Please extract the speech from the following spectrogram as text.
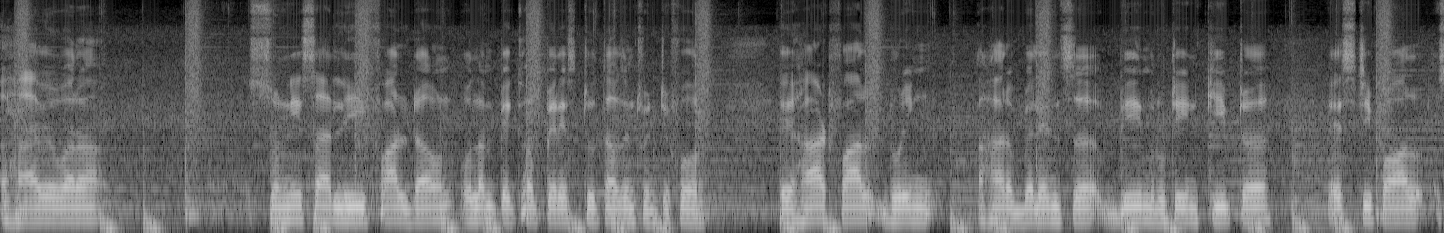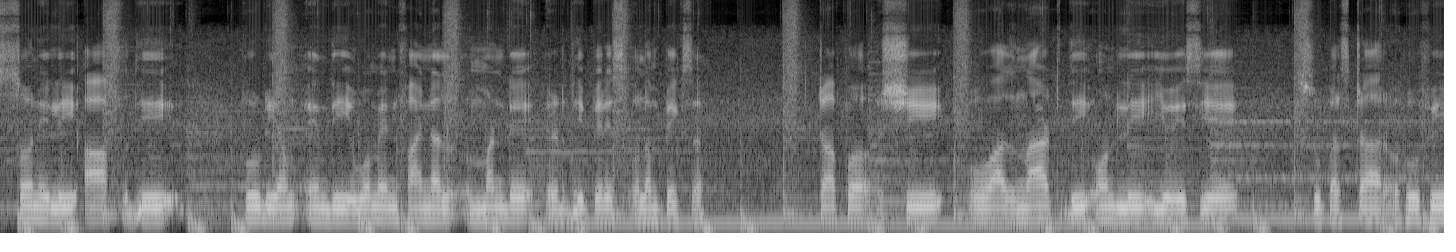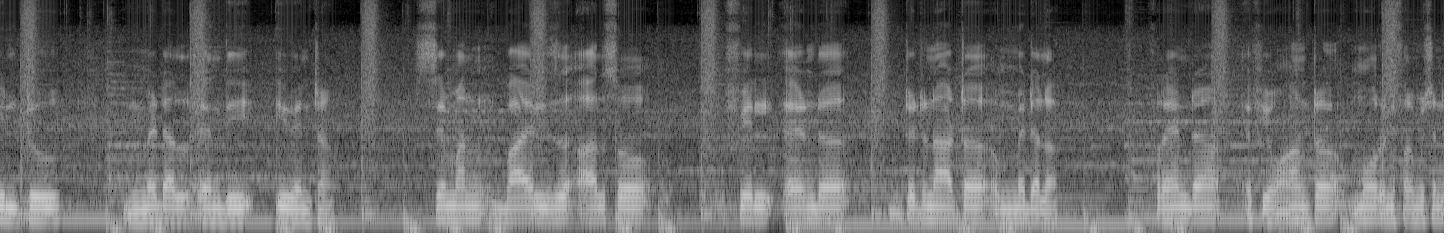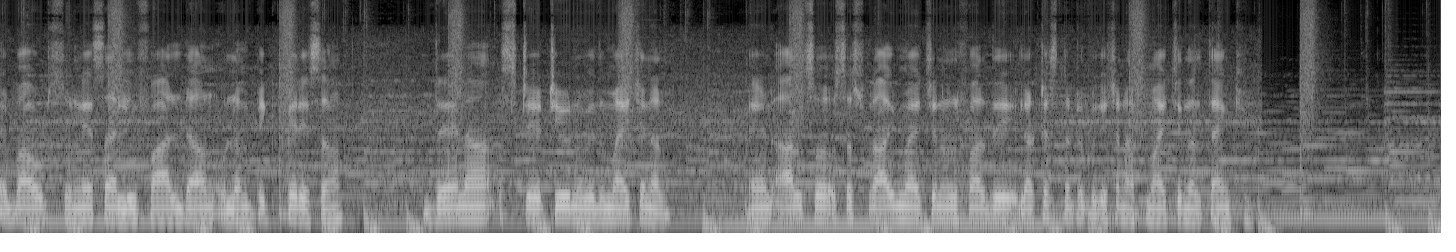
However, Sunisa Lee fall down Olympic of Paris 2024. A hard fall during her balance beam routine kept uh, St. Paul Suni Lee off the podium in the women final Monday at the Paris Olympics. Top, uh, she was not the only USA superstar who failed to medal in the event. Simone Biles also fell and did not medal. Friend, if you want more information about Sunisa Lee fall down Olympic Paris, then stay tuned with my channel and also subscribe my channel for the latest notification of my channel. Thank you.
